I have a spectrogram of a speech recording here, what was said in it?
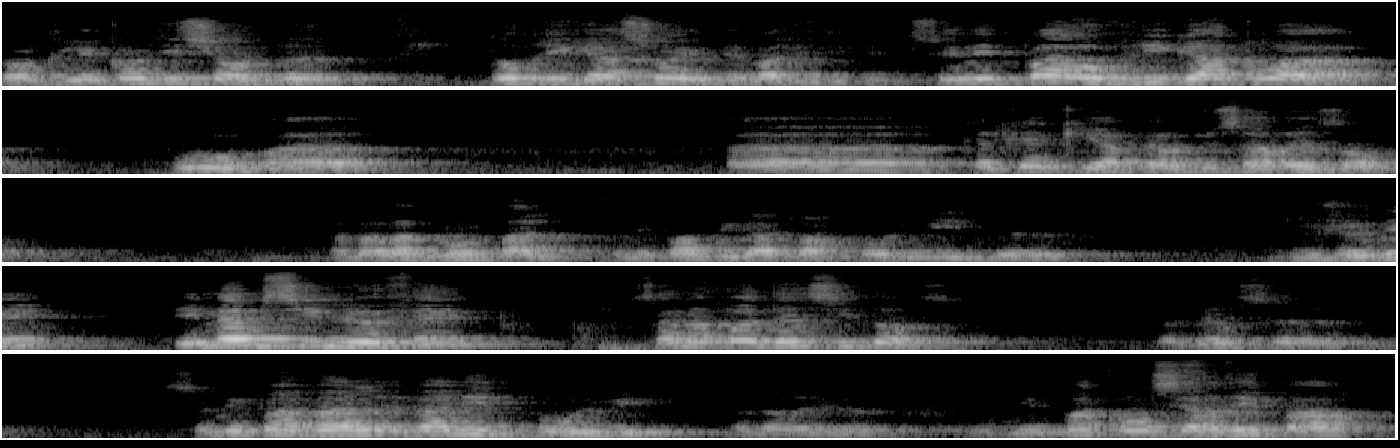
donc les conditions d'obligation et de validité ce n'est pas obligatoire pour quelqu'un qui a perdu sa raison un malade mental ce n'est pas obligatoire pour lui de, de jeûner et même s'il le fait ça n'a pas d'incidence c'est-à-dire ce n'est pas valide pour lui. Il n'est pas concerné par,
